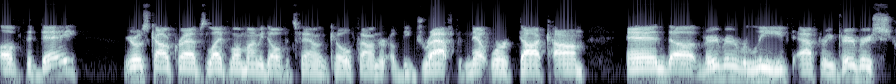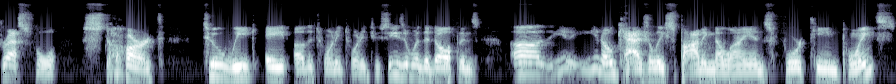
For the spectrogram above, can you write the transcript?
of the day. Your host, Kyle Crabbs, lifelong Miami Dolphins fan, co founder of the draftnetwork.com, and uh, very, very relieved after a very, very stressful start to week eight of the 2022 season with the Dolphins, uh, you, you know, casually spotting the Lions 14 points.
